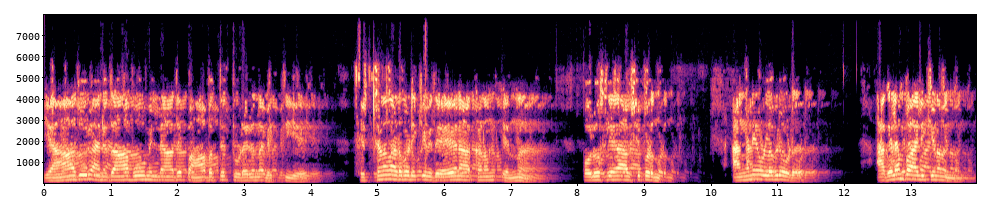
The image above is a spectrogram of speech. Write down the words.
യാതൊരു അനുതാപവുമില്ലാതെ പാപത്തിൽ തുടരുന്ന വ്യക്തിയെ ശിക്ഷണ നടപടിക്ക് വിധേയനാക്കണം എന്ന് പോലീസിലെ ആവശ്യപ്പെടുന്നു. അങ്ങനെയുള്ളവരോട് അകലം പാലിക്കണമെന്നും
